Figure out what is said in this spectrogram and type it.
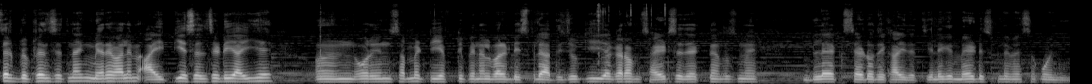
सिर्फ़ डिफरेंस इतना है कि मेरे वाले में I P S L C D आई है और इन सब में टी एफ़ टी पैनल वाली डिस्प्ले आती है, जो कि अगर हम साइड से देखते हैं तो उसमें ब्लैक शेडो दिखाई देती है, लेकिन मेरे डिस्प्ले में ऐसा कोई नहीं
